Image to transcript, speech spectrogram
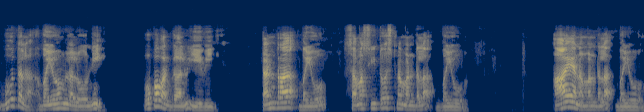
భూతల బయోమ్లలోని ఉపవర్గాలు ఏవి? టండ్రా బయోమ్ సమశీతోష్ణ మండల బయోమ్ ఆయన మండల బయోమ్.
